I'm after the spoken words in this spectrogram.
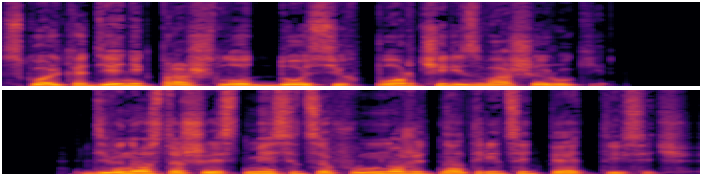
Сколько денег прошло до сих пор через ваши руки? 96 месяцев умножить на 35 тысяч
